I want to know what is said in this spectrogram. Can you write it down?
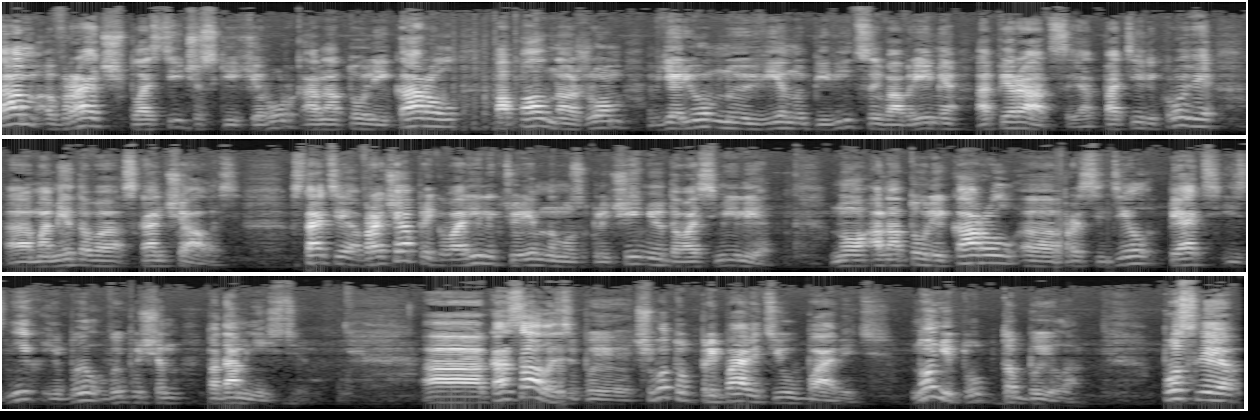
Там врач, пластический хирург Анатолий Карл попал ножом в яремную вену певицы во время операции. От потери крови э, Мамедова скончалась. Кстати, врача приговорили к тюремному заключению до 8 лет. Но Анатолий Карл э, просидел 5 из них и был выпущен под амнистию. А, казалось бы, чего тут прибавить и убавить, но не тут-то было. После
